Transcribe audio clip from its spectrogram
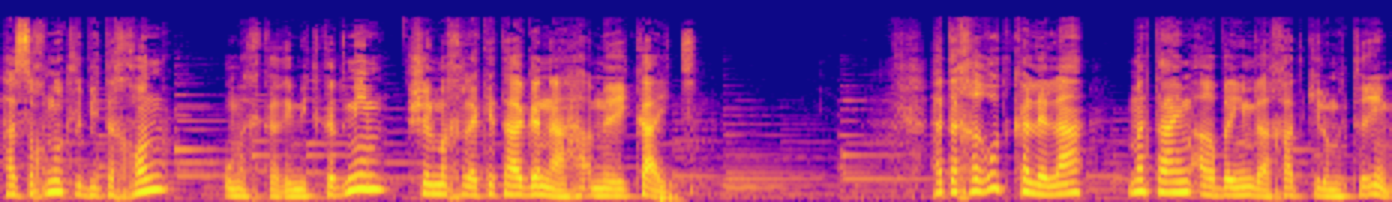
הסוכנות לביטחון ומחקרים מתקדמים של מחלקת ההגנה האמריקאית. התחרות כללה 241 קילומטרים,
